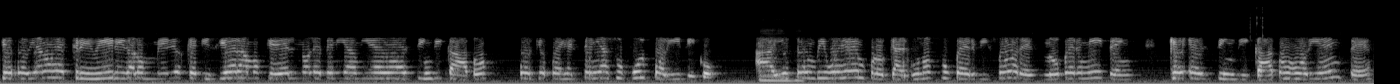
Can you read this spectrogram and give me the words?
que podíamos escribir y a los medios que quisiéramos, que él no le tenía miedo al sindicato, porque pues él tenía su pool político. Ahí está un vivo ejemplo que algunos supervisores no permiten que el sindicato oriente,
